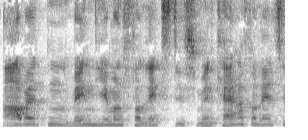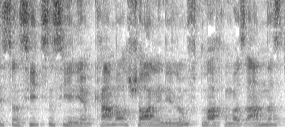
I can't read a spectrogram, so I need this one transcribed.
arbeiten, wenn jemand verletzt ist. Wenn keiner verletzt ist, dann sitzen sie in ihrem Kammer, schauen in die Luft, machen was anderes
